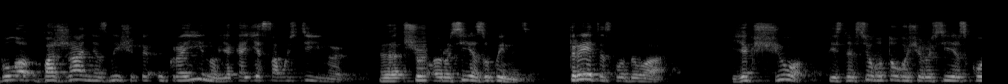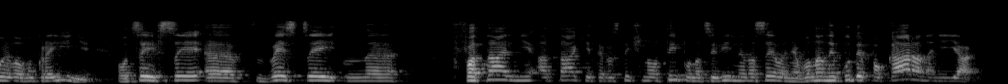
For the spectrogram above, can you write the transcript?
Було бажання знищити Україну, яка є самостійною, е, що Росія зупиниться. Третя складова: якщо після всього того, що Росія скоїла в Україні, оцей все е, весь цей. Фатальні атаки терористичного типу на цивільне населення вона не буде покарана ніяк,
